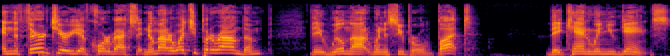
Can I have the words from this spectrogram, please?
In the third tier, you have quarterbacks that no matter what you put around them, they will not win a Super Bowl, but they can win you games.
